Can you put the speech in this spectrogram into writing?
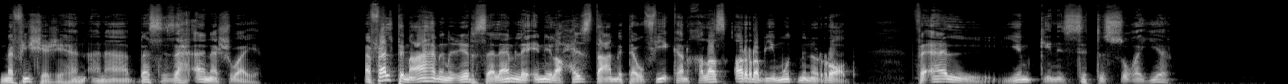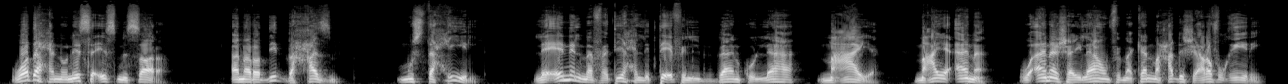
مفيش يا جيهان أنا بس زهقانة شوية. قفلت معاها من غير سلام لأني لاحظت عم توفيق كان خلاص قرب يموت من الرعب. فقال يمكن الست الصغيرة. واضح إنه نسى اسم سارة. أنا رديت بحزم. مستحيل. لأن المفاتيح اللي بتقفل البيبان كلها معايا. معايا أنا وأنا شايلاهم في مكان محدش يعرفه غيري.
